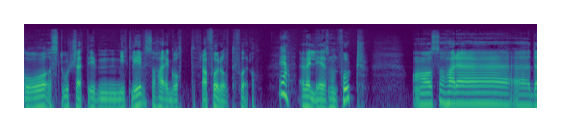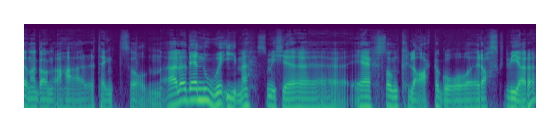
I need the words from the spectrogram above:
og stort sett i mitt liv så har jeg gått fra forhold til forhold. Ja. Veldig sånn fort. Og så har jeg eh, denne gangen her tenkt sånn Eller det er noe i meg som ikke er sånn klart å gå raskt videre.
